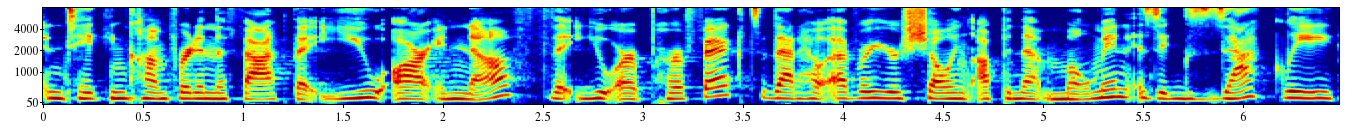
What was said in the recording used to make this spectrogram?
and taking comfort in the fact that you are enough, that you are perfect, that however you're showing up in that moment is exactly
